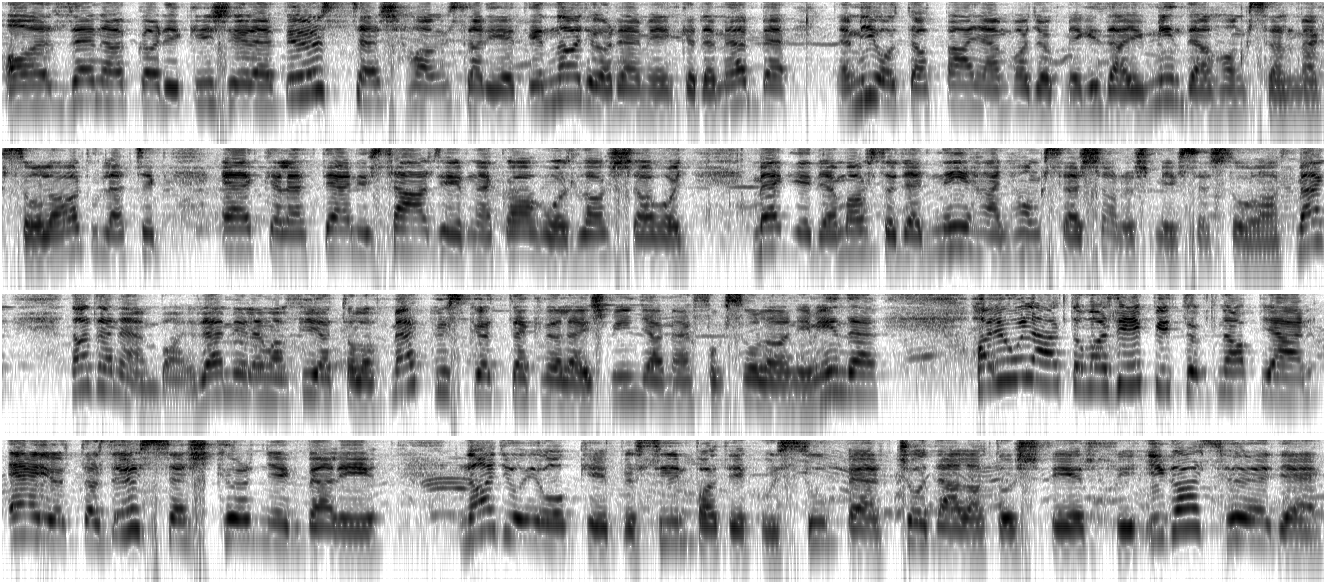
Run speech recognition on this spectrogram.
a zenekari kísérlet összes hangszerét. Én nagyon reménykedem ebbe, de mióta pályán vagyok, még idáig minden hangszer megszólalt. Úgy látszik, el kellett tenni száz évnek ahhoz lassan, hogy megérjem azt, hogy egy néhány hangszer sajnos mégsem szólalt meg. Na de nem baj, remélem a fiatalok megküzdöttek vele, és mindjárt meg fog szólalni minden. Ha jól látom, az építők napján eljött az összes környékbeli, nagyon jó képű, szimpatikus, szuper, csodálatos férfi. Igaz, hölgyek?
